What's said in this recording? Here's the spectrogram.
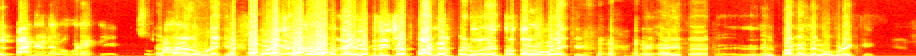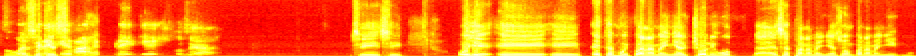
el panel de los breques. El panel de los breakers. No, ahí, ahí todo, porque ahí le dice panel, pero adentro están los breakers. Eh, Ahí está el panel de los breakers. Sube el breque, baja el breque, o sea, Sí, sí. Oye, eh, eh, esta es muy panameña. El Chollywood, eh, esa es panameña, eso es un panameñismo.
